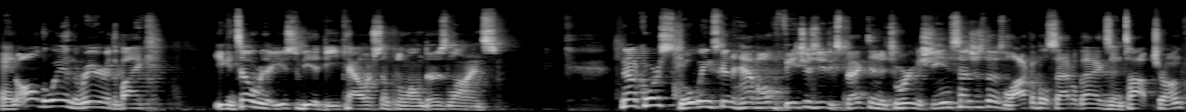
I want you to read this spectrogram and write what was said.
and all the way in the rear of the bike, you can tell where there used to be a decal or something along those lines. Now, of course, Goldwing's going to have all the features you'd expect in a touring machine, such as those lockable saddlebags and top trunk.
